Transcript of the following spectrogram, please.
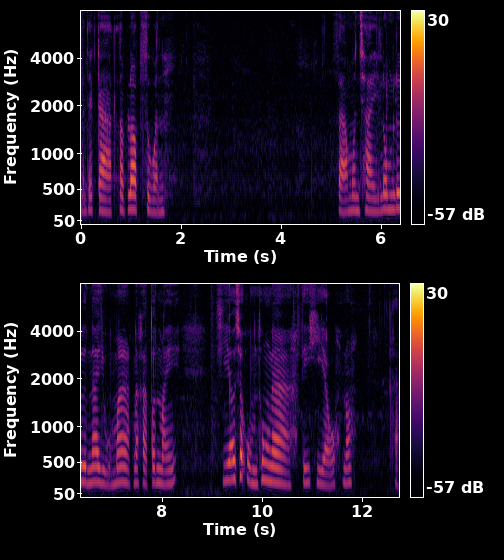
บรรยากาศรอบๆสวน สาวมนชัยล่มลื่นน่าอยู่มากนะคะ ต้นไม้เขียวชะอุ่มทุ่งนาสีเขียวเนาะค่ะ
